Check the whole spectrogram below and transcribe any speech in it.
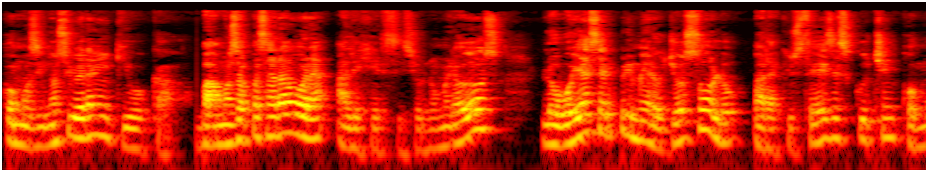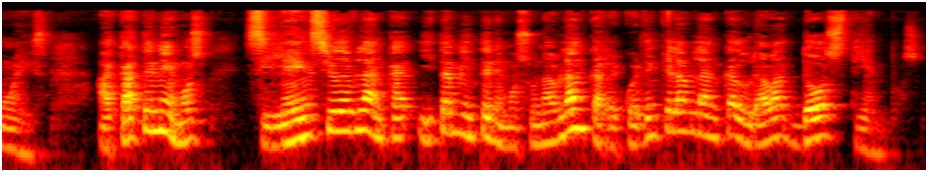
como si no se hubieran equivocado. Vamos a pasar ahora al ejercicio número dos. Lo voy a hacer primero yo solo para que ustedes escuchen cómo es. Acá tenemos silencio de blanca y también tenemos una blanca. Recuerden que la blanca duraba dos tiempos.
